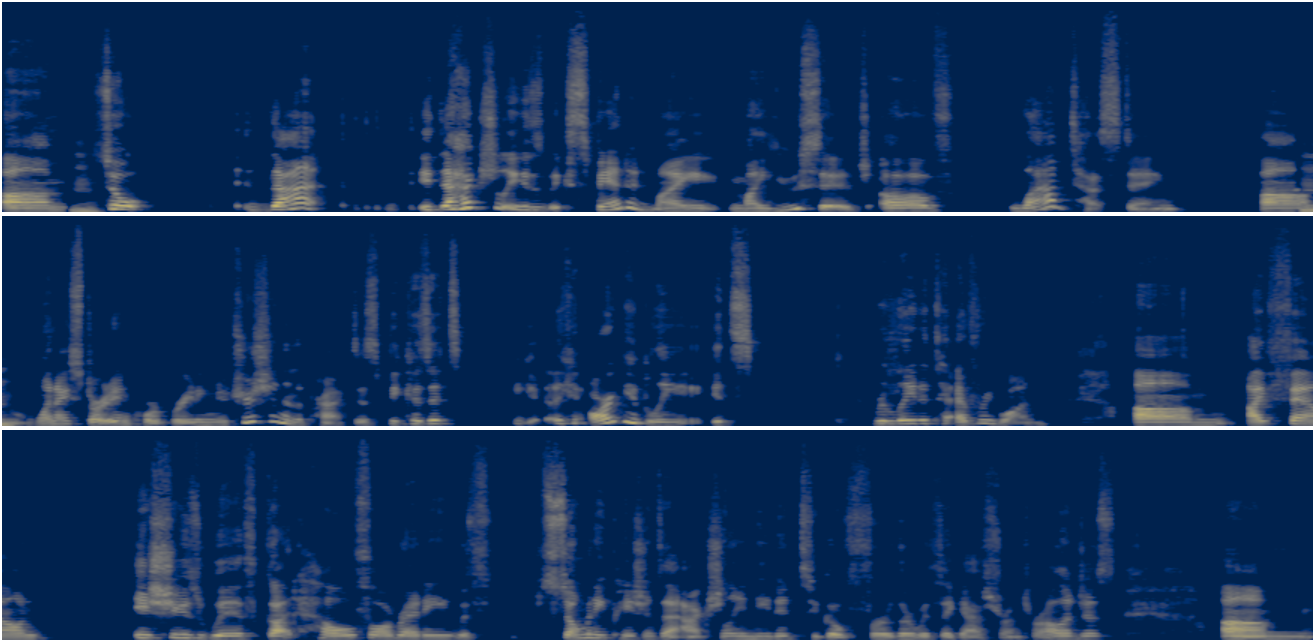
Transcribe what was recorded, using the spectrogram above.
Um, mm. So that it actually has expanded my my usage of lab testing um, mm. when I started incorporating nutrition in the practice because it's arguably it's related to everyone. Um, I found issues with gut health already with so many patients that actually needed to go further with the gastroenterologist. Um,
